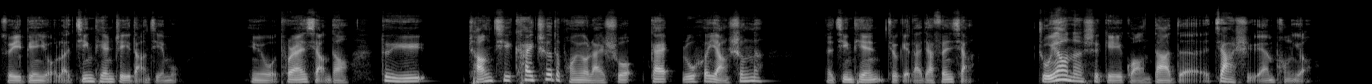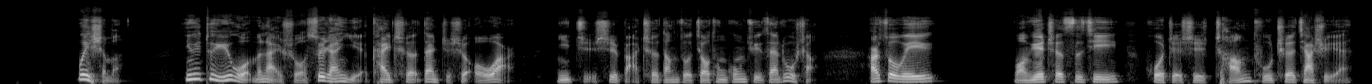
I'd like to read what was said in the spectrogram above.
所以便有了今天这一档节目。因为我突然想到，对于长期开车的朋友来说，该如何养生呢？那今天就给大家分享。主要呢是给广大的驾驶员朋友。为什么？因为对于我们来说，虽然也开车，但只是偶尔，你只是把车当做交通工具在路上。而作为网约车司机或者是长途车驾驶员，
